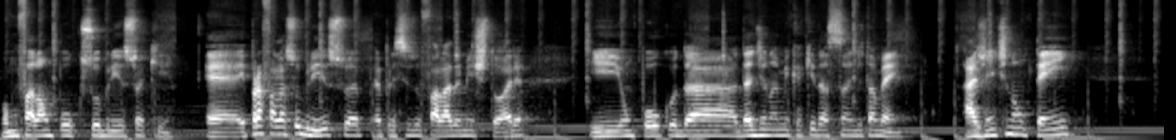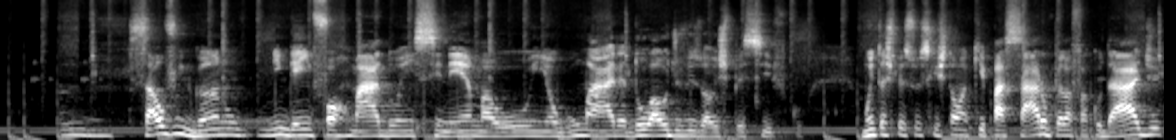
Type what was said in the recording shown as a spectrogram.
Vamos falar um pouco sobre isso aqui. É, e para falar sobre isso é, é, preciso falar da minha história e um pouco da, da dinâmica aqui da Sandy também. A gente não tem salvo engano, ninguém formado em cinema ou em alguma área do audiovisual específico. Muitas pessoas que estão aqui passaram pela faculdade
